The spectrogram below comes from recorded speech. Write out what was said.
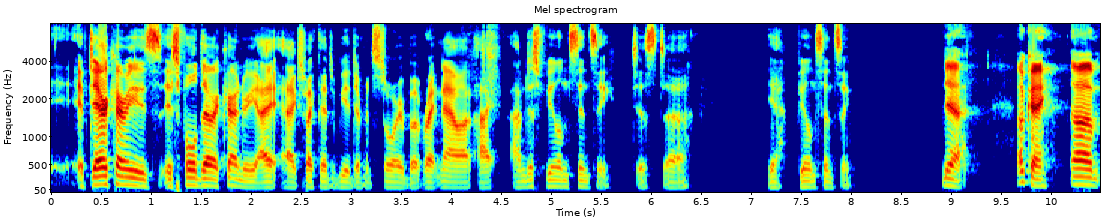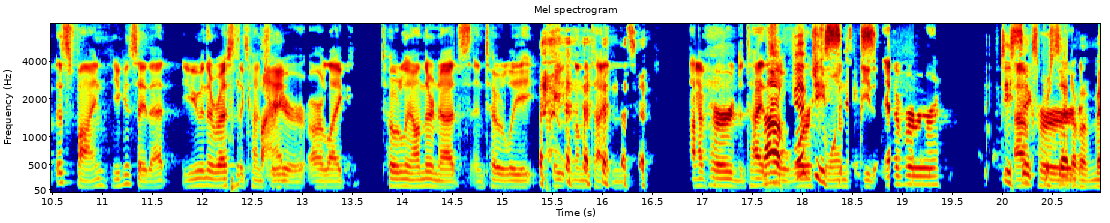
if Derrick Henry is, is full Derrick Henry, I, I expect that to be a different story. But right now, I I'm just feeling Cincy. Just uh, yeah, feeling Cincy. Yeah. Okay. Um, that's fine. You can say that. You and the rest of the country are, are like totally on their nuts and totally hating on the Titans. I've heard the Titans Oh, are the worst ones ever. Fifty six percent of heard-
